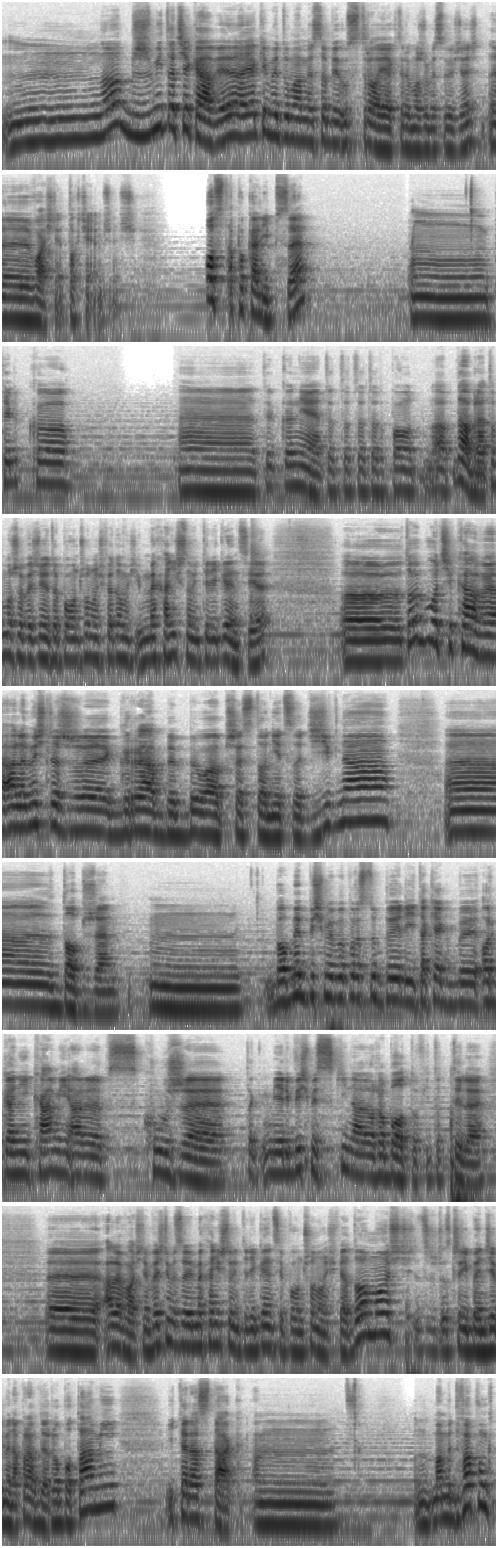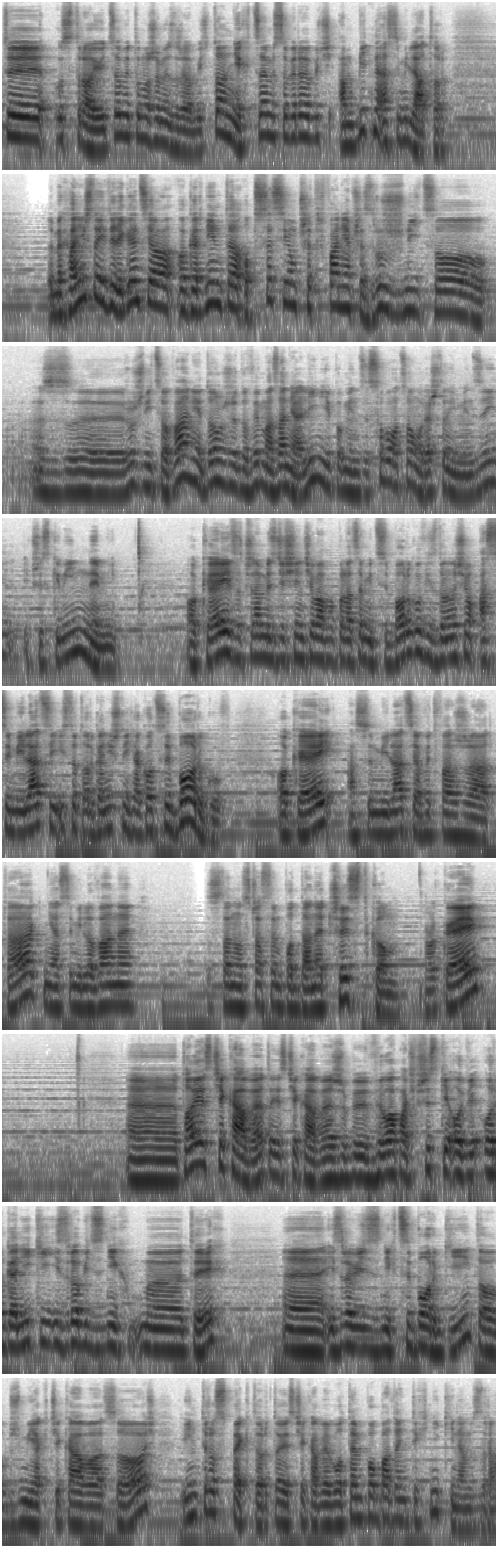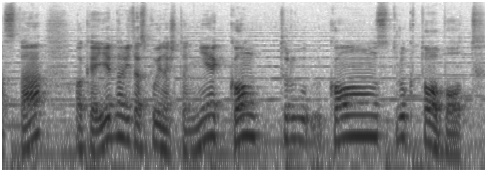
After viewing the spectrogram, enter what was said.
Mm, No, brzmi to ciekawie. A jakie my tu mamy sobie ustroje, które możemy sobie wziąć? E, właśnie, to chciałem wziąć. Postapokalipsę. Mm, tylko. E, tylko nie, to, to, to, to, po, no, dobra, to może weźmiemy tę połączoną świadomość i mechaniczną inteligencję. E, to by było ciekawe, ale myślę, że gra by była przez to nieco dziwna. Dobrze. Mm, bo my byśmy po prostu byli tak jakby organikami, ale w skórze. Tak, mielibyśmy skina robotów i to tyle. E, ale właśnie, weźmiemy sobie mechaniczną inteligencję, połączoną świadomość, czyli będziemy naprawdę robotami. I teraz tak. Mm, mamy dwa punkty ustroju. I co my tu możemy zrobić? To nie chcemy sobie robić ambitny asymilator. Mechaniczna inteligencja ogarnięta obsesją przetrwania przez różnico... Z, różnicowanie dąży do wymazania linii pomiędzy sobą całą resztą i między in, i wszystkimi innymi. Okej, zaczynamy z 10 populacjami cyborgów i zdolnością asymilacji istot organicznych jako cyborgów. Okej, asymilacja wytwarza tak, nieasymilowane zostaną z czasem poddane czystkom. Okej. E, To jest ciekawe, to jest ciekawe, żeby wyłapać wszystkie orga- organiki i zrobić z nich tych i zrobić z nich cyborgi. To brzmi jak ciekawa coś. Introspektor to jest ciekawe, bo tempo badań techniki nam wzrasta. Ok, jednolita spójność to nie konstruktobot.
